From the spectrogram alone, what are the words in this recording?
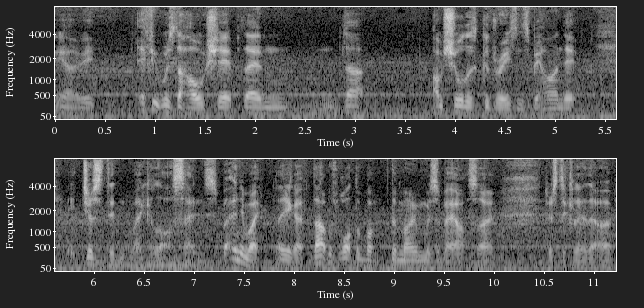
you know, it, if it was the whole ship, then that, I'm sure there's good reasons behind it. It just didn't make a lot of sense. But anyway, there you go. That was what the, the moan was about, so just to clear that up.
